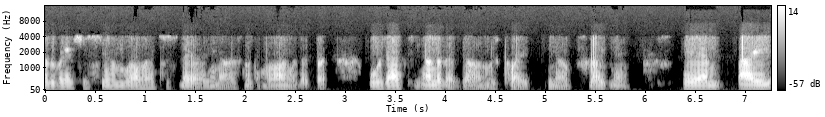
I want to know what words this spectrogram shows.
everybody just assumed well it's just there you know there's nothing wrong with it but what was actually under that dome was quite you know frightening and i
